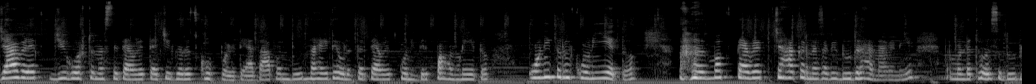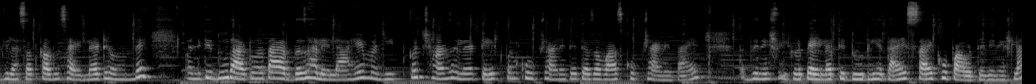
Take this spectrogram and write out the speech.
ज्या वेळेत जी गोष्ट नसते त्यावेळेत त्याची गरज खूप पडते. आता आपण दूध नाही ठेवलं तर त्यावेळेत कोणीतरी पाहुणे येतं. कोणीतरी कोणी येतं. मग त्यावेळेत चहा करण्यासाठी दूध राहणार नाही. तर म्हटलं थोडंसं दूध गिलासात ग्लासात काढून साईडला ठेवून दे. आणि ते दूध आटून आता अर्धं झालेलं आहे. म्हणजे इतकं छान झालेलं टेस्ट पण खूप छान येते. त्याचा वास खूप छान येत आहे. तर दिनेश इकडे प्यायला ते दूध घेत आहे. साय खूप आवडते दिनेशला.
